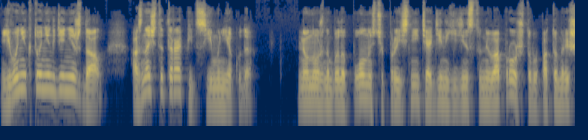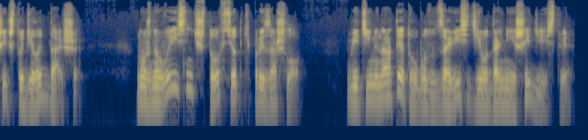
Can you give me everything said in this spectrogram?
Его никто нигде не ждал, а значит и торопиться ему некуда. Но нужно было полностью прояснить один единственный вопрос, чтобы потом решить, что делать дальше. Нужно выяснить, что все-таки произошло. Ведь именно от этого будут зависеть его дальнейшие действия.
